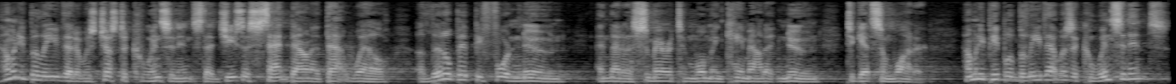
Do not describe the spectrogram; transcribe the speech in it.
How many believe that it was just a coincidence that Jesus sat down at that well a little bit before noon and that a Samaritan woman came out at noon to get some water. How many people believe that was a coincidence?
